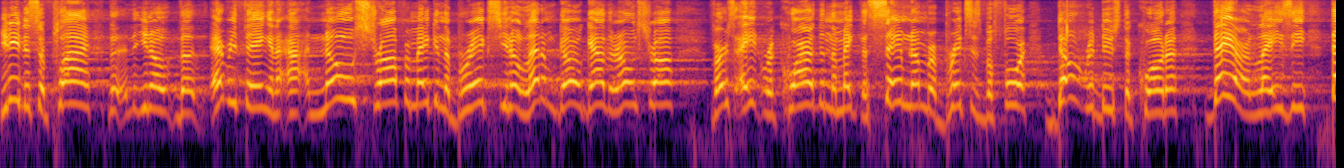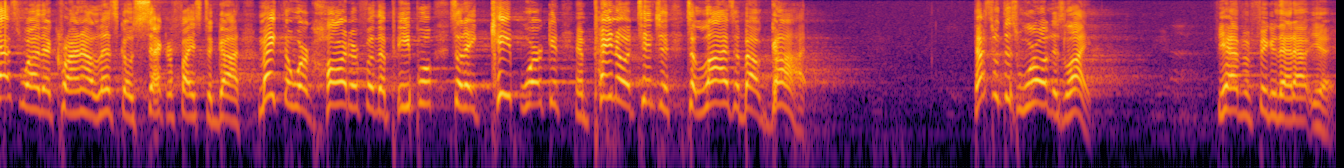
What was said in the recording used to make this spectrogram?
You need to supply the, you know, the everything and uh, no straw for making the bricks. You know, let them go gather their own straw. Verse 8 require them to make the same number of bricks as before. Don't reduce the quota. They are lazy. That's why they're crying out, let's go sacrifice to God. Make the work harder for the people so they keep working and pay no attention to lies about God. That's what this world is like. If you haven't figured that out yet.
